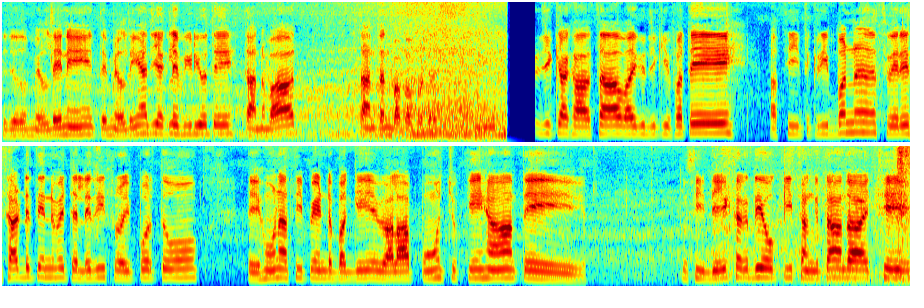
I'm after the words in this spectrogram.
ਤੇ ਜਦੋਂ ਮਿਲਦੇ ਨੇ, ਤੇ ਮਿਲਦੇ ਆ ਜੀ ਅਗਲੇ ਵੀਡੀਓ ਤੇ। ਧੰਨਵਾਦ। ਧੰਨ ਧੰਨ ਬਾਬਾ ਬੁੱਢਾ ਜੀ। ਵਾਹਿਗੁਰੂ ਜੀ ਕਾ ਖਾਲਸਾ, ਵਾਹਿਗੁਰੂ ਜੀ ਕੀ ਫਤਿਹ। ਅਸੀਂ ਤਕਰੀਬਨ ਸਵੇਰੇ 3:30 ਵਜੇ ਚੱਲੇ ਸੀ ਫਿਰੋਜ਼ਪੁਰ ਤੋਂ ਤੇ ਹੁਣ ਅਸੀਂ ਪਿੰਡ ਬੱਗੇ ਵਾਲਾ ਪਹੁੰਚ ਚੁੱਕੇ ਹਾਂ ਤੇ ਤੁਸੀਂ ਦੇਖ ਸਕਦੇ ਹੋ ਕਿ ਸੰਗਤਾਂ ਦਾ ਇੱਥੇ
